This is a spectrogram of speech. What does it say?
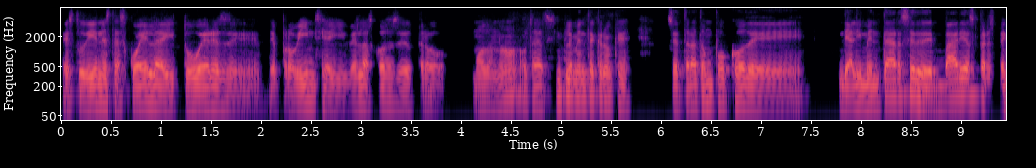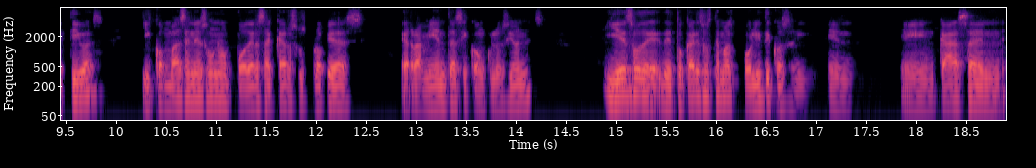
estudié en esta escuela y tú eres de, provincia y ves las cosas de otro modo, ¿no? O sea, simplemente creo que se trata un poco de, de alimentarse de varias perspectivas y con base en eso uno poder sacar sus propias herramientas y conclusiones. Y eso de, tocar esos temas políticos en, en, casa, en,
